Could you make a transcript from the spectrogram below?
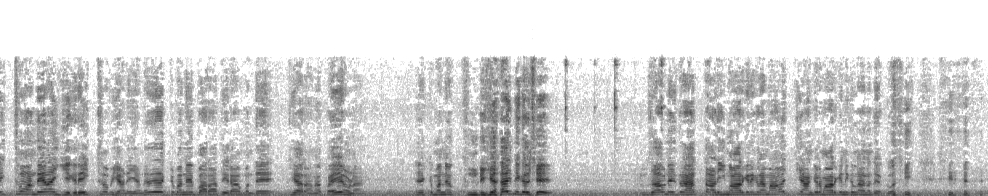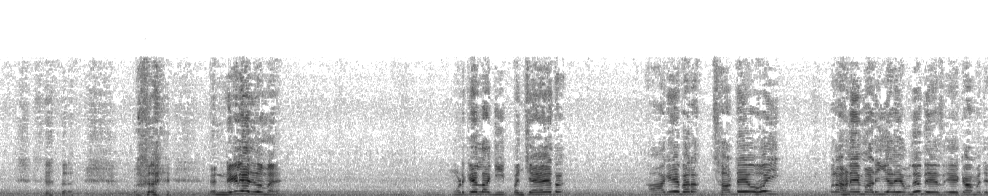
ਇੱਥੋਂ ਆਂਦੇ ਆ ਨਾ, ਜਿਗਰੇ ਇੱਥੋਂ ਪਛਾਣੇ ਜਾਂਦੇ ਤੇ ਇੱਕ ਬੰਨੇ 12 13 ਬੰਦੇ ਹਥਿਆਰਾਂ ਨਾਲ ਪਏ ਹੋਣਾ। ਇੱਕ ਬੰਨੇ ਖੁੰਡੀਆ ਹੀ ਨਿਕਲ ਜੇ। ਗੁਰੂ ਸਾਹਿਬ ਨੇ ਇਤਨਾ ਤਾੜੀ ਮਾਰ ਕੇ ਨਿਕਲਿਆ, ਮੈਂ ਕਿਹਾ ਚਾਂਗਰ ਮਾਰ ਕੇ ਨਿਕਲਣਾ ਇਹਨਾਂ ਦੇ ਅੱਗੋਂ ਦੀ। ਨਿਕਲਿਆ ਜਦੋਂ ਮੈਂ। ਮੁੜ ਕੇ ਲੱਗੀ ਪੰਚਾਇਤ। ਆ ਗਏ ਫਿਰ ਸਾਡੇ ਉਹ ਹੀ ਪੁਰਾਣੇ ਮਾੜੀ ਵਾਲੇ ਆਉਂਦੇ ਹੁੰਦੇ ਇਸ- ਇਹ ਕੰਮ 'ਚ।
